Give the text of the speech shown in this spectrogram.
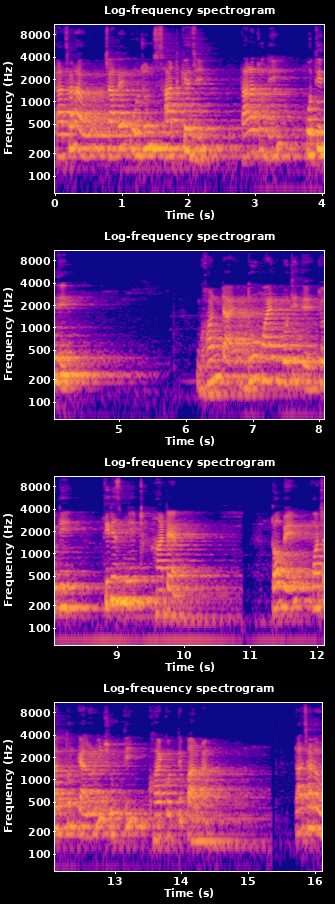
তাছাড়াও যাদের ওজন ষাট কেজি, তারা যদি প্রতিদিন ঘন্টায় দু মাইল গতিতে যদি তিরিশ মিনিট হাঁটেন তবে পঁচাত্তর ক্যালোরি শক্তি ক্ষয় করতে পারবেন। তাছাড়াও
